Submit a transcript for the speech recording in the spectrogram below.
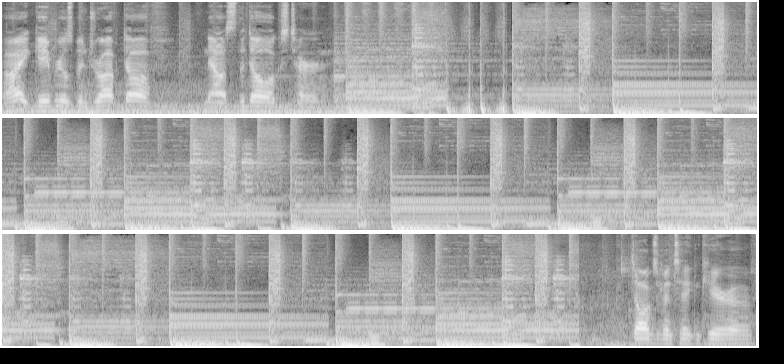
All right, Gabriel's been dropped off. Now it's the dog's turn. Dogs have been taken care of.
